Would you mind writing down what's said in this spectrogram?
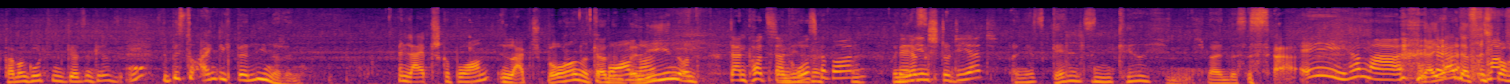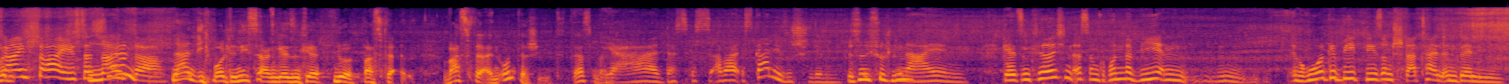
Kann man gut in Gelsenkirchen. Du bist doch eigentlich Berlinerin. In Leipzig geboren, In Leipzig geboren und Geboren, dann ne? in Berlin und, dann Potsdam Berlin. groß geworden, Und Berlin jetzt- studiert. und jetzt Gelsenkirchen. Ich meine, das ist ja. Ey, hör mal. Ja, ja, das ist Mach doch ein- keinen Scheiß, das ist nein, schön da. nein, ich wollte nicht sagen Gelsenkirchen. Nur was für, was für ein Unterschied. Das meine. Ja, das ist aber ist gar nicht so schlimm. Ist nicht so schlimm. Nein. Gelsenkirchen ist im Grunde wie in, im Ruhrgebiet wie so ein Stadtteil in Berlin.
